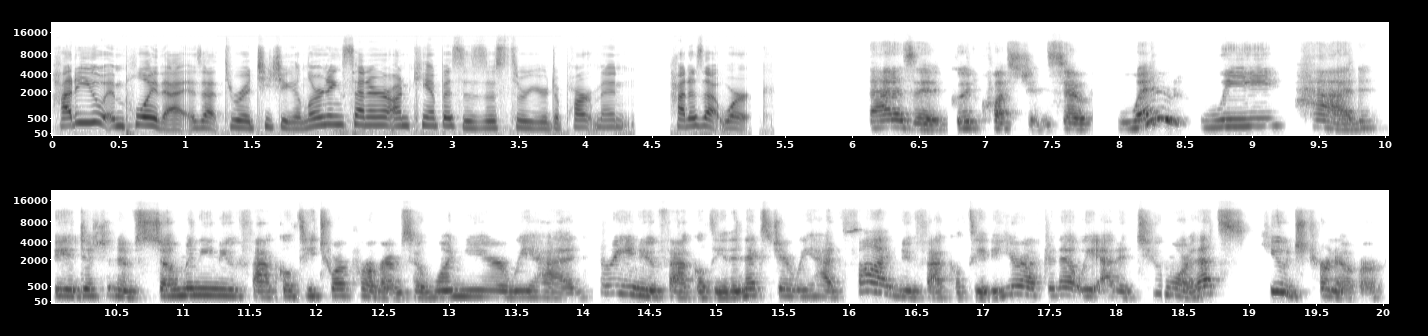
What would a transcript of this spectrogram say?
How do you employ that? Is that through a teaching and learning center on campus? Is this through your department? How does that work? That is a good question. So, when we had the addition of so many new faculty to our program, so one year we had three new faculty, the next year we had five new faculty, the year after that we added two more. That's huge turnover.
